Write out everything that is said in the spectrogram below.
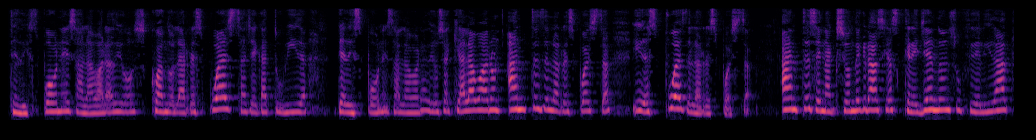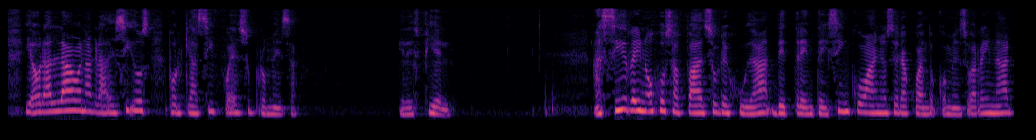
te dispones a alabar a Dios. Cuando la respuesta llega a tu vida, te dispones a alabar a Dios. Aquí alabaron antes de la respuesta y después de la respuesta antes en acción de gracias, creyendo en su fidelidad, y ahora alaban agradecidos porque así fue su promesa. Eres fiel. Así reinó Josafat sobre Judá de treinta y cinco años era cuando comenzó a reinar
